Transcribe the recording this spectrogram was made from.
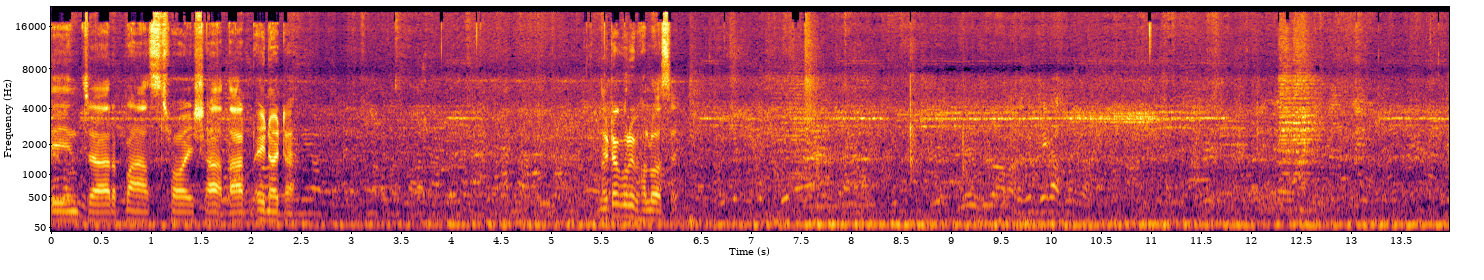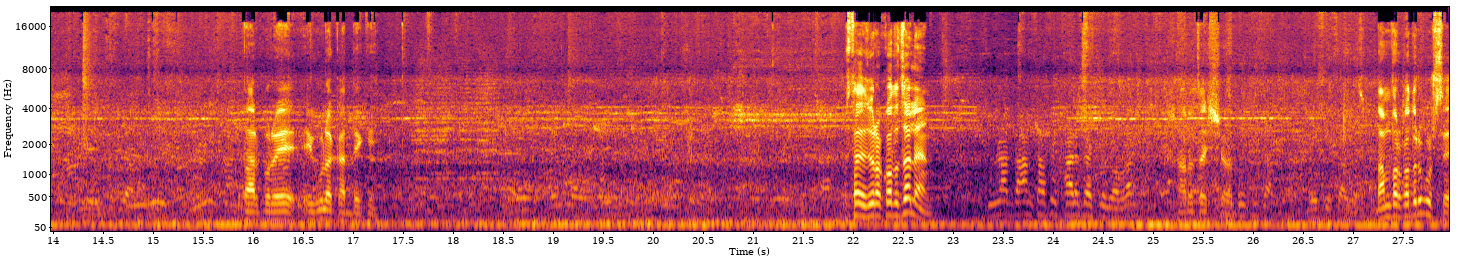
তিন চার পাঁচ ছয় সাত আট এই নয়টা। নয়টা করে ভালো আছে। তারপরে এগুলা কার দেখি? জোড়া কত চালেন সাড়ে চারশো দাম দর কত করছে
